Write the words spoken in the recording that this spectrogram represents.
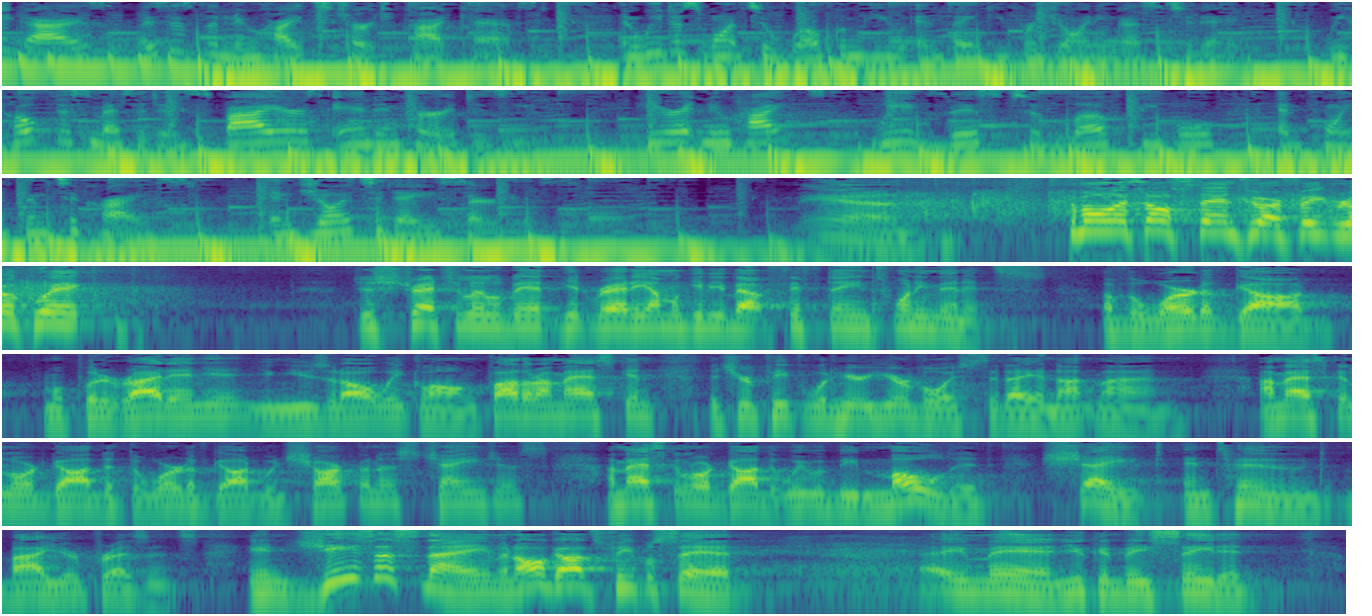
Hey guys, this is the New Heights Church podcast, and we just want to welcome you and thank you for joining us today. We hope this message inspires and encourages you. Here at New Heights, we exist to love people and point them to Christ. Enjoy today's service. Man. Come on, let's all stand to our feet real quick. Just stretch a little bit, get ready. I'm going to give you about 15, 20 minutes of the Word of God. I'm going to put it right in you. You can use it all week long. Father, I'm asking that your people would hear your voice today and not mine. I'm asking, Lord God, that the Word of God would sharpen us, change us. I'm asking, Lord God, that we would be molded, shaped, and tuned by your presence. In Jesus' name, and all God's people said, Amen. Amen. You can be seated.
